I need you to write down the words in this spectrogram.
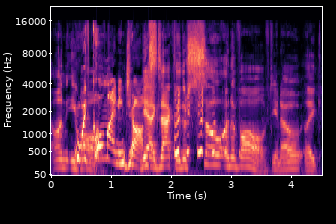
unevolved. With coal mining jobs. yeah exactly. They're so unevolved you know? Like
